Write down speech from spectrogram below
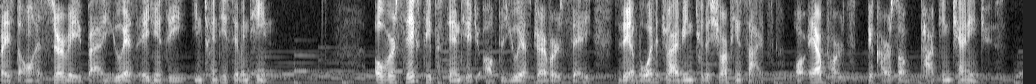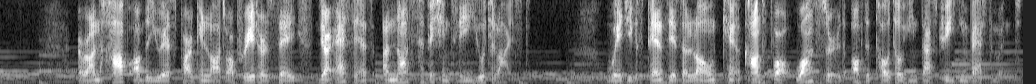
Based on a survey by a US agency in 2017, over 60% of the US drivers say they avoid driving to the shopping sites or airports because of parking challenges. Around half of the US parking lot operators say their assets are not sufficiently utilized. Wage expenses alone can account for one third of the total industry investment.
